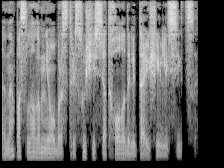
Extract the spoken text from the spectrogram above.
Она послала мне образ трясущейся от холода летающей лисицы,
